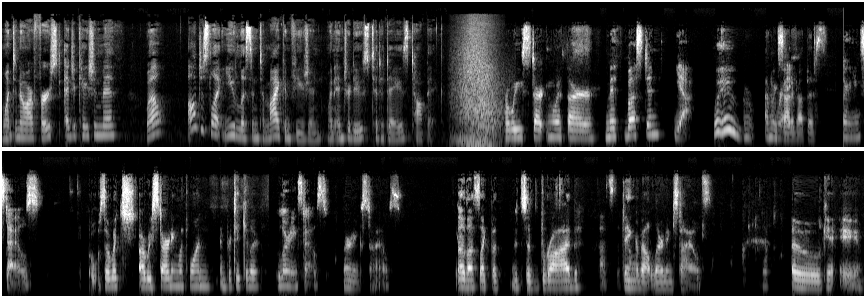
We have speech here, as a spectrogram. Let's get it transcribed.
Want to know our first education myth? Well, I'll just let you listen to my confusion when introduced to today's topic. Are we starting with our myth busting? Yeah, Woohoo! I'm- I'm I'm excited ready. about this. learning styles. So, which are we starting with one in particular? Learning styles. Learning styles. Oh, that's like the it's a broad That's the thing topic. about learning styles. Yep. Okay,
